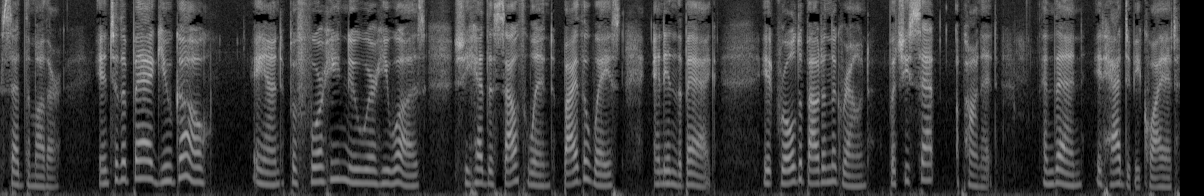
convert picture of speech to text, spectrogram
said the mother. "Into the bag you go!" And before he knew where he was, she had the South Wind by the waist and in the bag. It rolled about on the ground, but she sat upon it, and then it had to be quiet.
